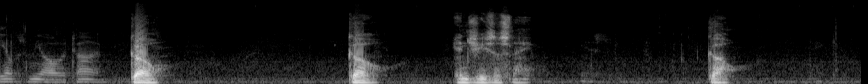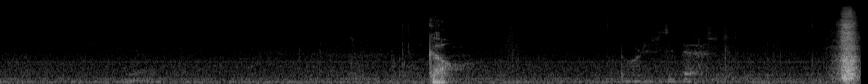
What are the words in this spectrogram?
He helps me all the time. Go. Go. In Jesus' name. Yes. Go. Go. Lord is the best.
